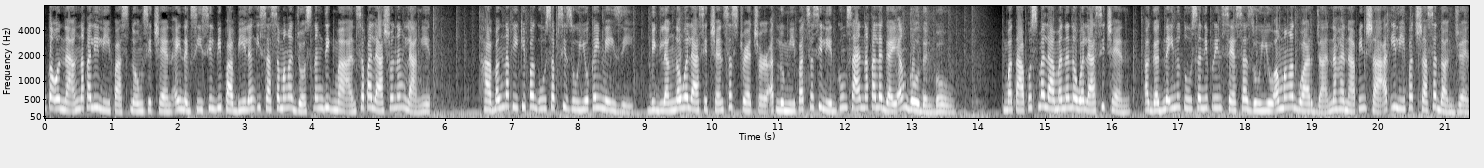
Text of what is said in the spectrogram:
taon na ang nakalilipas noong si Chen ay nagsisilbi pa bilang isa sa mga Diyos ng digmaan sa palasyo ng langit. Habang nakikipag-usap si Zuyo kay Maisie, biglang nawala si Chen sa stretcher at lumipat sa silid kung saan nakalagay ang golden bow. Matapos malaman na nawala si Chen, agad na inutusan ni Prinsesa Zuyu ang mga gwardya na hanapin siya at ilipat siya sa dungeon.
